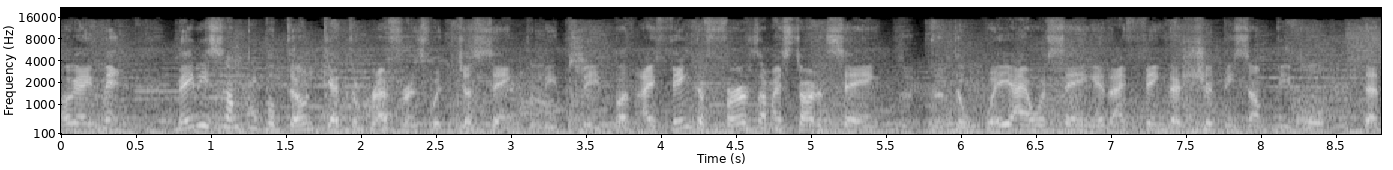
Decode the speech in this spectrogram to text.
Okay, may, maybe some people don't get the reference with just saying delete, delete, but I think the first time I started saying the, the, the way I was saying it, I think there should be some people that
